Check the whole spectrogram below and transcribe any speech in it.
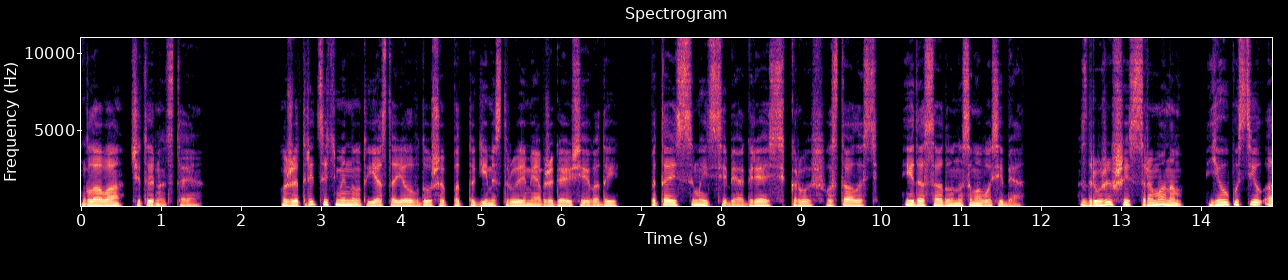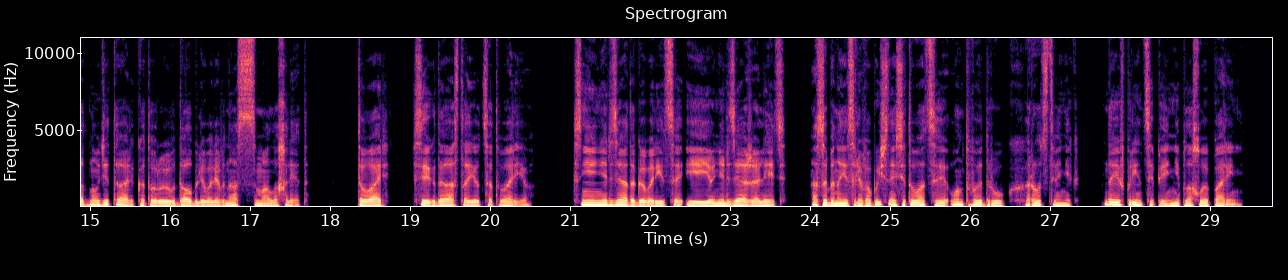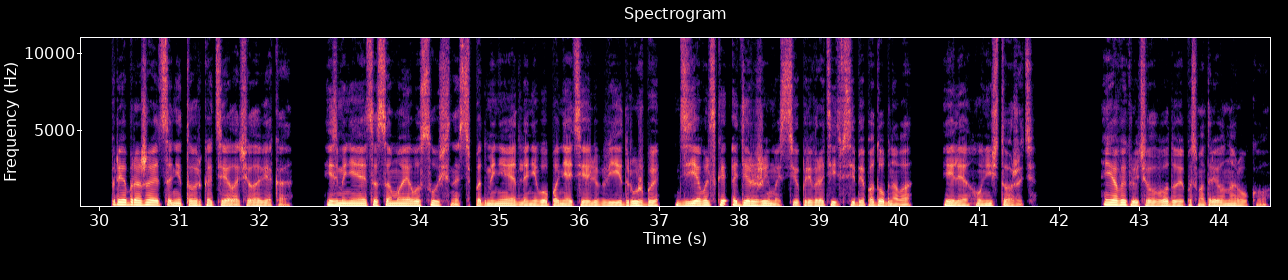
Глава 14. Уже 30 минут я стоял в душе под тугими струями обжигающей воды, пытаясь смыть с себя грязь, кровь, усталость и досаду на самого себя. Сдружившись с Романом, я упустил одну деталь, которую вдалбливали в нас с малых лет. Тварь всегда остается тварью. С ней нельзя договориться и ее нельзя жалеть, особенно если в обычной ситуации он твой друг, родственник, да и в принципе неплохой парень преображается не только тело человека. Изменяется сама его сущность, подменяя для него понятие любви и дружбы дьявольской одержимостью превратить в себе подобного или уничтожить. Я выключил воду и посмотрел на руку.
